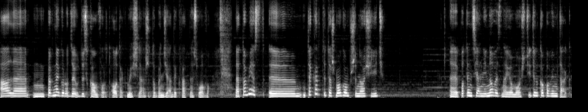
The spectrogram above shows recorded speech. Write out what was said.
ale mm, pewnego rodzaju dyskomfort. O, tak myślę, że to będzie adekwatne słowo. Natomiast yy, te karty też mogą przynosić potencjalnie nowe znajomości, tylko powiem tak,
